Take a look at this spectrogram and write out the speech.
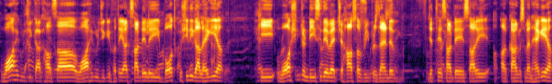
ਵਾਹਿਗੁਰੂ ਜੀ ਕਾ ਖਾਲਸਾ, ਵਾਹਿਗੁਰੂ ਜੀ ਕੀ ਫਤਿਹ। ਅੱਜ ਸਾਡੇ ਲਈ ਬਹੁਤ ਖੁਸ਼ੀ ਦੀ ਗੱਲ ਹੈਗੀ ਆ ਕਿ ਵਾਸ਼ਿੰਗਟਨ ਡੀਸੀ ਦੇ ਵਿੱਚ ਹਾਊਸ ਆਫ ਰਿਪਰੈਜ਼ੈਂਟੇਟਿਵ ਜਿੱਥੇ ਸਾਡੇ ਸਾਰੇ ਕਾਂਗਰਸਮੈਨ ਹੈਗੇ ਆ,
